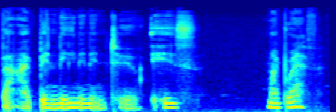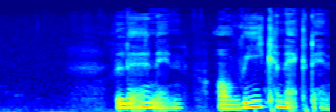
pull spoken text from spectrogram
that I've been leaning into is my breath. learning or reconnecting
